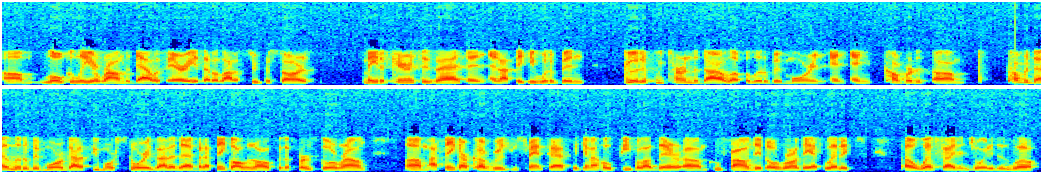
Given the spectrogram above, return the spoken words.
um, locally around the Dallas area that a lot of superstars made appearances at, and, and I think it would have been good if we turned the dial up a little bit more and, and, and covered um, covered that a little bit more, got a few more stories out of that. But I think all in all, for the first go around, um, I think our coverage was fantastic, and I hope people out there um, who found it over on the Athletics uh, website enjoyed it as well.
